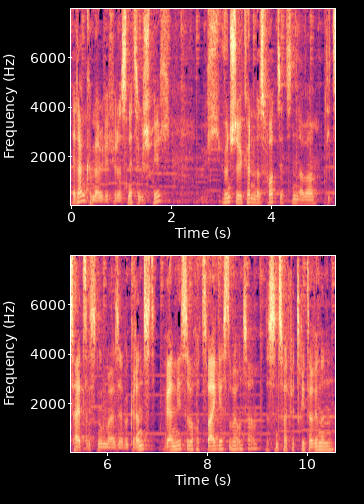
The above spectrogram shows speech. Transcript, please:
Ja, danke, Mary, für das nette Gespräch. Ich wünschte, wir könnten das fortsetzen, aber die Zeit ist nun mal sehr begrenzt. Wir werden nächste Woche zwei Gäste bei uns haben. Das sind zwei Vertreterinnen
